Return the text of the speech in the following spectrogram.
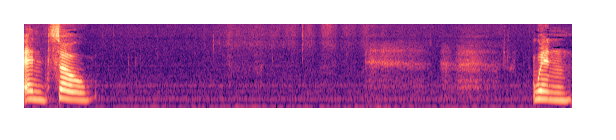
And so when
